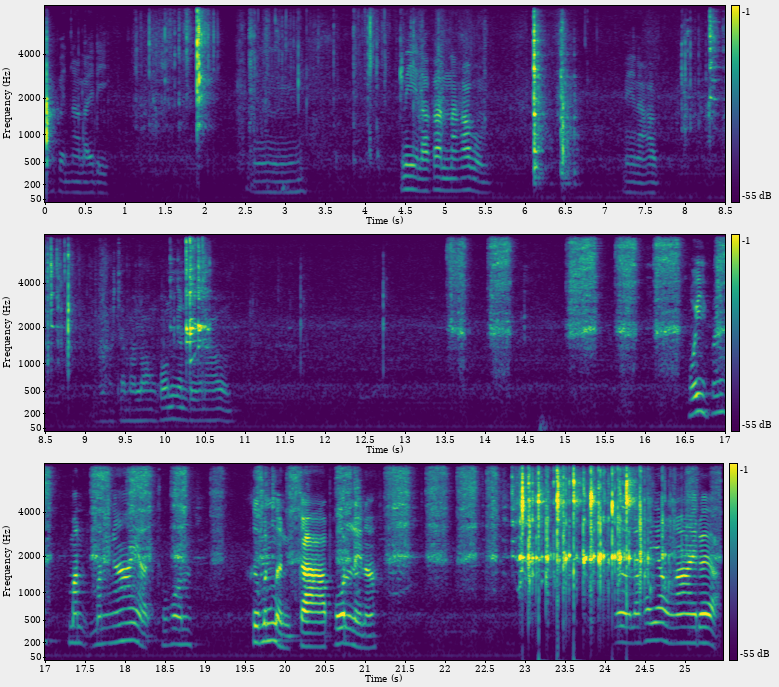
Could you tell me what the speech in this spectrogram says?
เอาเป็นอะไรดีอืมนี่แล้วกันนะครับผม นี่นะครับเราจะมาลองพ่นกันดูนะครับผมเฮ้ยมันมันมันง่ายอะทุกคน คือมันเหมือนกาพ่นเลยนะ ออ แล้วเขย่าง่ายด้วยอะ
